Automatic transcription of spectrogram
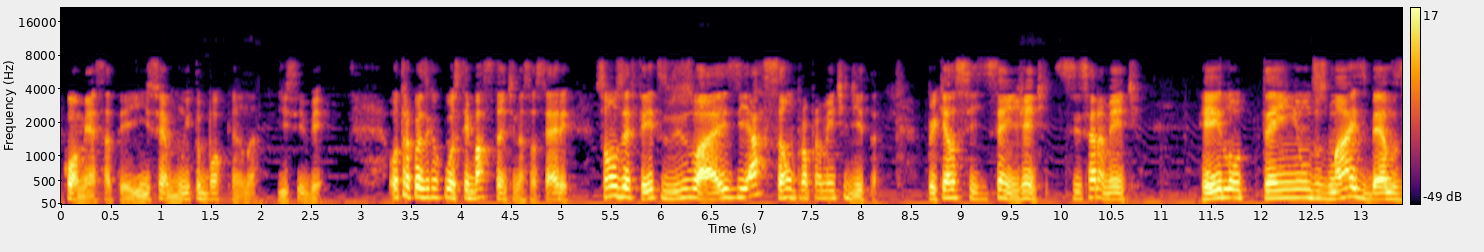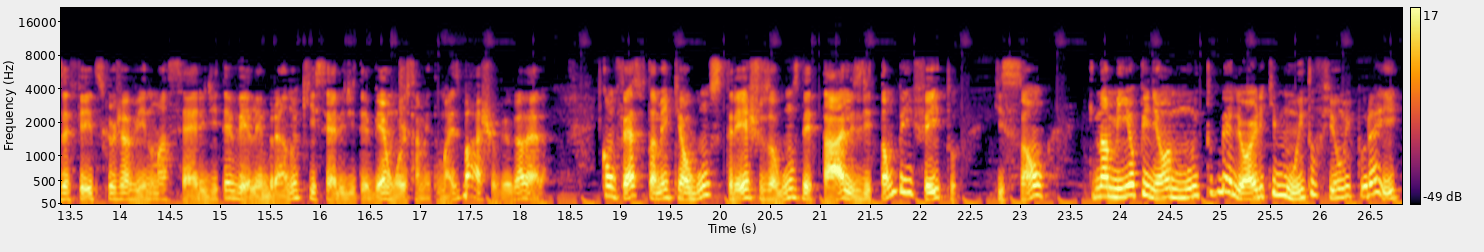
começa a ter. E isso é muito bacana de se ver. Outra coisa que eu gostei bastante nessa série são os efeitos visuais e a ação propriamente dita. Porque ela se. Sim, gente, sinceramente, Halo tem um dos mais belos efeitos que eu já vi numa série de TV. Lembrando que série de TV é um orçamento mais baixo, viu, galera? Confesso também que alguns trechos, alguns detalhes de tão bem feito que são, que na minha opinião é muito melhor do que muito filme por aí.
